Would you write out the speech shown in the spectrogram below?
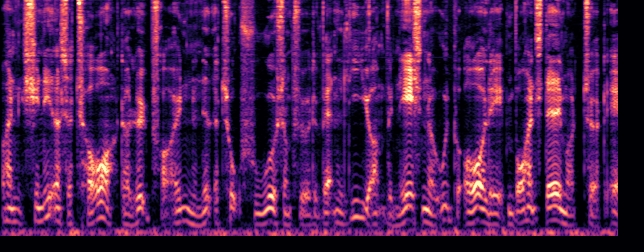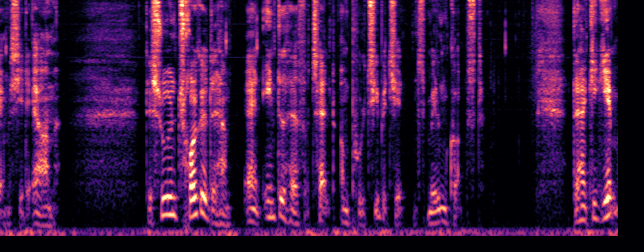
og han generede sig tårer, der løb fra øjnene ned af to fuger, som førte vandet lige om ved næsen og ud på overlæben, hvor han stadig måtte tørte af med sit ærme. Desuden trykkede det ham, at han intet havde fortalt om politibetjentens mellemkomst. Da han gik hjem,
